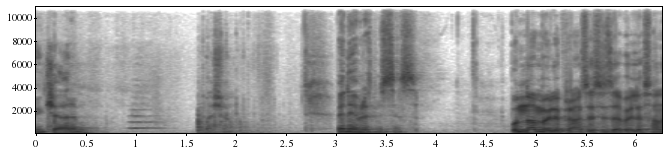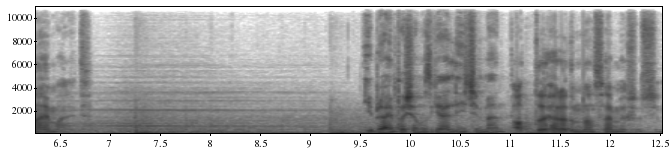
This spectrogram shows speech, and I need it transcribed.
Hünkârım. Paşam. Beni emretmişsiniz. Bundan böyle Prenses Isabella sana emanet. İbrahim Paşa'mız geldiği için ben... Attığı her adımdan sen mesulsün.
